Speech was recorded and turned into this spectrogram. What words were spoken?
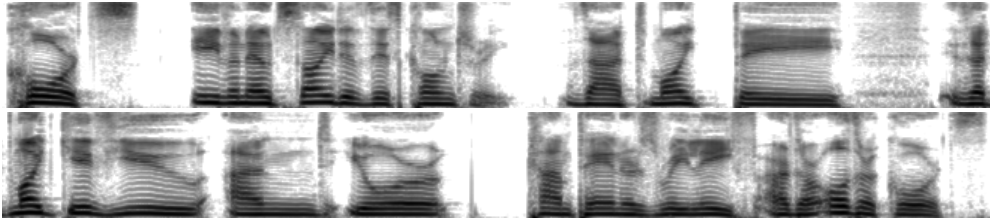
courts, even outside of this country, that might be that might give you and your campaigners relief? Are there other courts?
